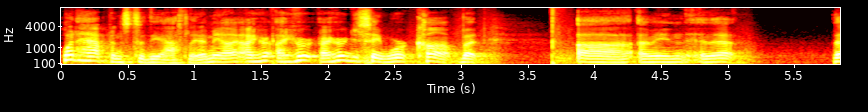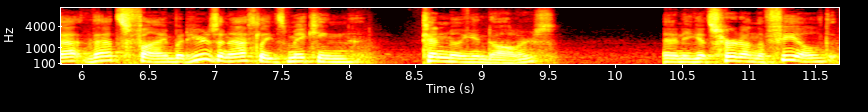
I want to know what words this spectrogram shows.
what happens to the athlete? I mean, I, I, heard, I, heard, I heard you say work comp, but uh, I mean, that, that, that's fine. But here's an athlete's making $10 million and he gets hurt on the field.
